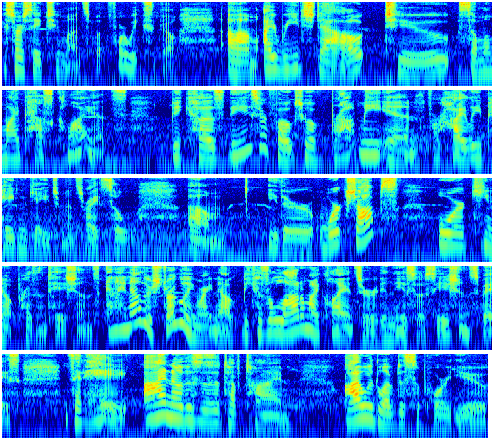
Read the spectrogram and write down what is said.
I started to say two months, but four weeks ago, um, I reached out to some of my past clients because these are folks who have brought me in for highly paid engagements, right? So um, either workshops or keynote presentations. And I know they're struggling right now because a lot of my clients are in the association space and said, hey, I know this is a tough time. I would love to support you.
